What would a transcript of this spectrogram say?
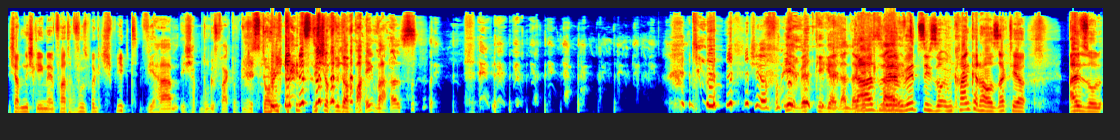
Ich habe nicht gegen deinen Vater Fußball gespielt. Wir haben, ich habe nur gefragt, ob du die Story kennst, nicht ob du dabei warst. Ich habe vor, ihr werdet gegeneinander Das wäre witzig, so im Krankenhaus sagt er, also,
